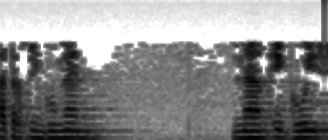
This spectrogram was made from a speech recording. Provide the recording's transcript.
ketersinggungan, nam egois,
